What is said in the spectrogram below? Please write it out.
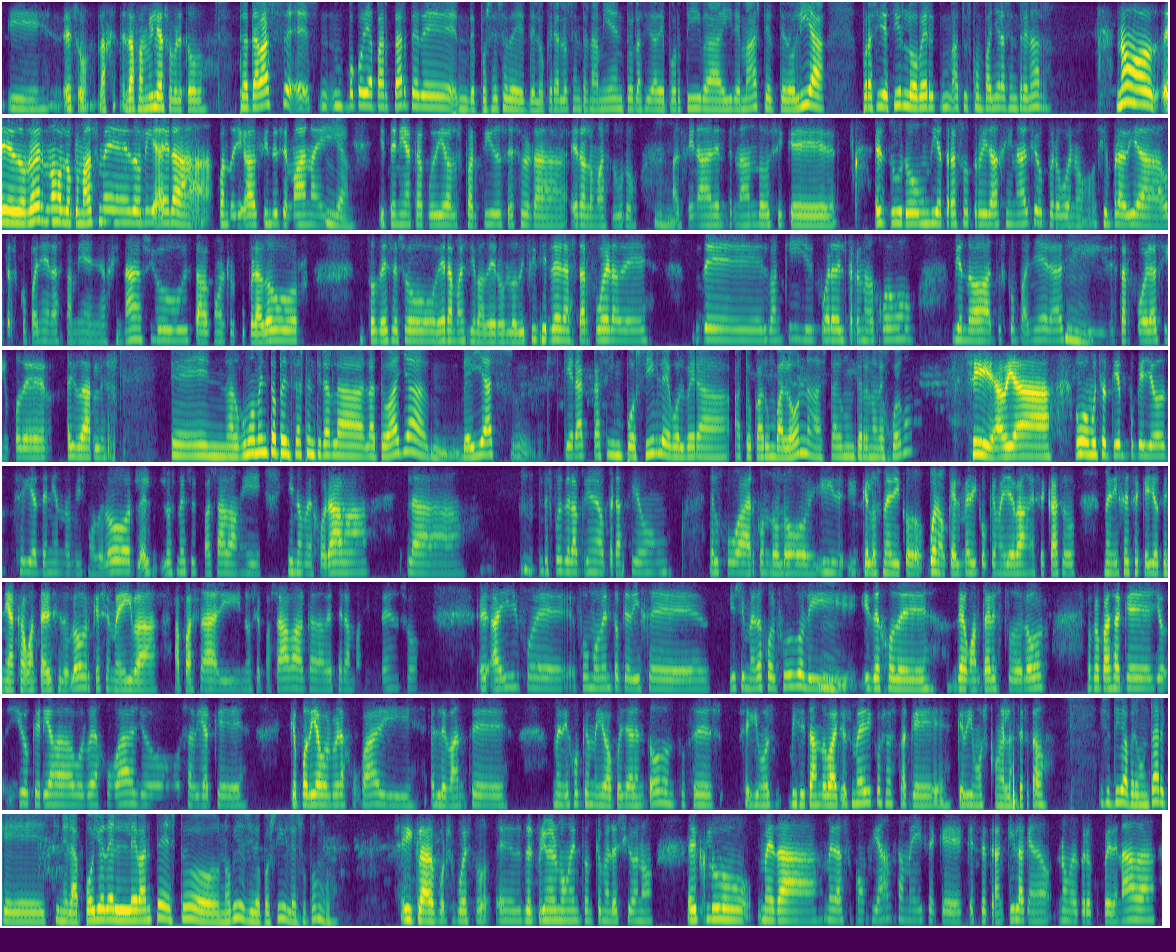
Y eso, la, la, familia sobre todo. ¿Tratabas eh, un poco de apartarte de, de pues eso, de, de, lo que eran los entrenamientos, la ciudad deportiva y demás? ¿Te, ¿Te, dolía, por así decirlo, ver a tus compañeras entrenar? No, eh, doler no. Lo que más me dolía era cuando llegaba el fin de semana y, yeah y tenía que acudir a los partidos, eso era, era lo más duro. Al final entrenando sí que es duro un día tras otro ir al gimnasio, pero bueno, siempre había otras compañeras también en el gimnasio, estaba con el recuperador, entonces eso era más llevadero. Lo difícil era estar fuera de del banquillo y fuera del terreno de juego viendo a tus compañeras y mm. estar fuera sin poder ayudarles. ¿En algún momento pensaste en tirar la, la toalla? ¿Veías que era casi imposible volver a, a, tocar un balón, a estar en un terreno de juego? Sí, había, hubo mucho tiempo que yo seguía teniendo el mismo dolor, el, los meses pasaban y, no mejoraba. La, después de la primera operación el jugar con dolor y, y, que los médicos, bueno, que el médico que me lleva en ese caso me dijese que yo tenía que aguantar ese dolor, que se me iba a pasar y no se pasaba, cada vez era más intenso. Eh, ahí fue fue un momento que dije, ¿y si me dejo el fútbol y, mm. y dejo de, de aguantar este dolor? Lo que pasa que yo yo quería volver a jugar, yo sabía que que podía volver a jugar y el Levante me dijo que me iba a apoyar en todo, entonces seguimos visitando varios médicos hasta que, que dimos con el acertado. Eso te iba a preguntar, que sin el apoyo del Levante esto no hubiese sido posible, supongo. Sí, claro, por supuesto. Eh, desde el primer momento en que me lesiono, el club me da, me da su confianza, me dice que, que esté tranquila, que no, no me preocupe de nada,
